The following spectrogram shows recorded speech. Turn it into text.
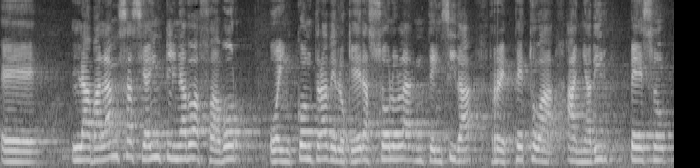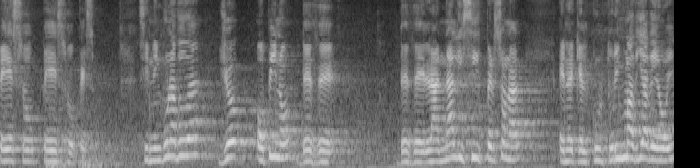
eh, la balanza se ha inclinado a favor o en contra de lo que era solo la intensidad respecto a añadir peso, peso, peso, peso. Sin ninguna duda, yo opino desde, desde el análisis personal en el que el culturismo a día de hoy,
